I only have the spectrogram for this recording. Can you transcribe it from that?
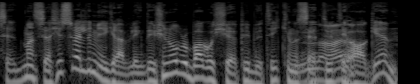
Ser- Man ser ikke så veldig mye grevling. Det er jo ikke noe du bare går og kjøper i butikken og setter Nei, ut i hagen.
